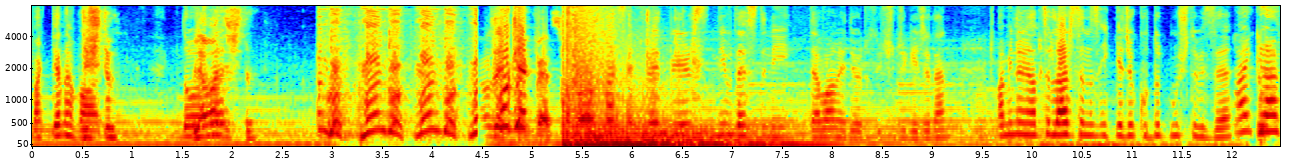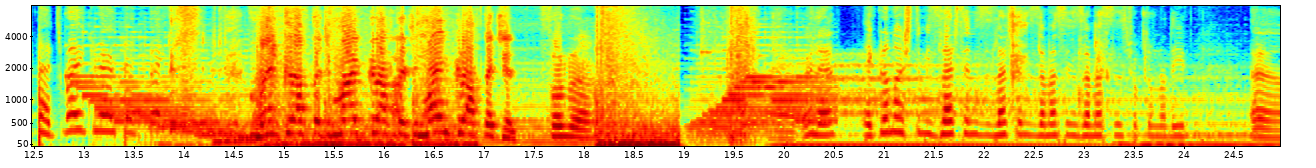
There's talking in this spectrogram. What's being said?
bak gene bak. düştüm. Doğru. Lava düştüm. Bugün Ghostbusters Set Red Bears New Destiny devam ediyoruz 3. geceden. Amino'yu hatırlarsanız ilk gece kudurtmuştu bize. Minecraft aç, Minecraft aç, Minecraft Minecraft açın, Minecraft açın, Minecraft açın. Sonra. Öyle. Ekran açtım izlerseniz izlerseniz izlemezseniz izlemezseniz çok durumda değil. Ee,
